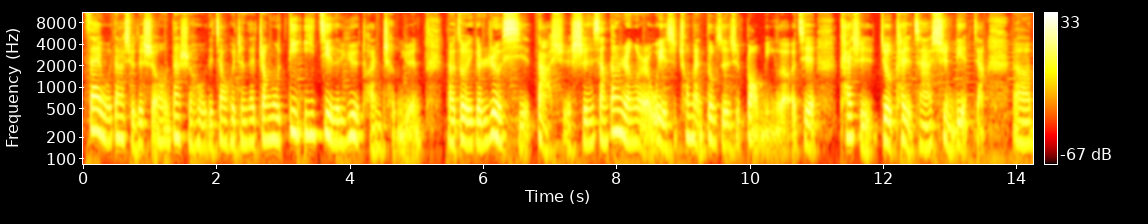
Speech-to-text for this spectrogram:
在我大学的时候，那时候我的教会正在招募第一届的乐团成员。那作为一个热血大学生，想当然尔，我也是充满斗志的去报名了，而且开始就开始参加训练。这样，呃，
